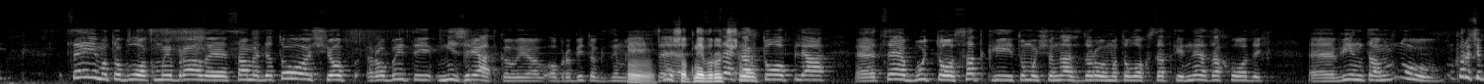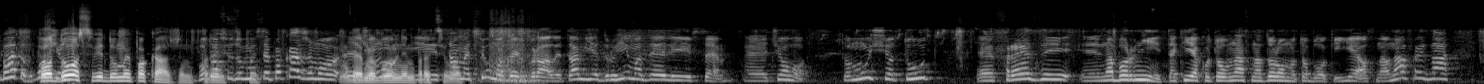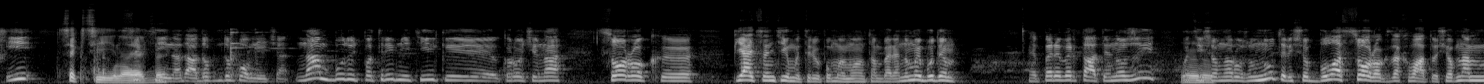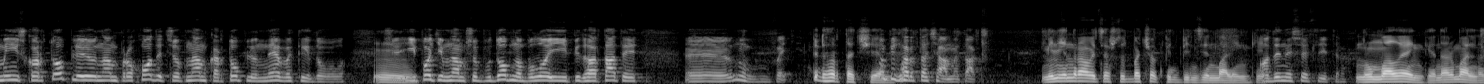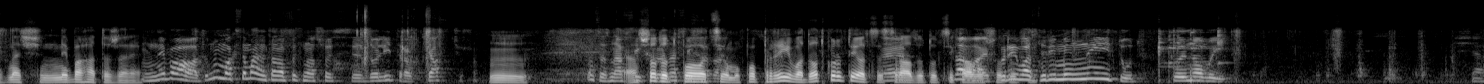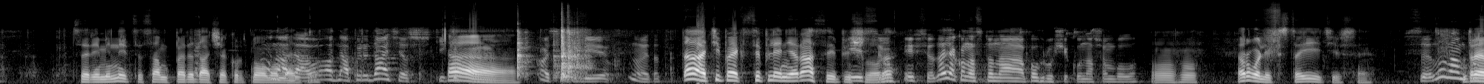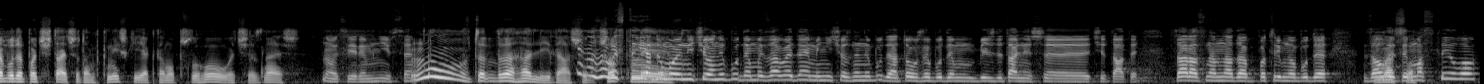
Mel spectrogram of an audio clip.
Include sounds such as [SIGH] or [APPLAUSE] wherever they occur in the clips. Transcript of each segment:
Цей мотоблок ми брали саме для того, щоб робити міжрядковий обробіток землі. Мгм. Ну, щоб не Це картопля, е, це будь-то садки, тому що наш здоровий мотоблок в садки не заходить. Е, Він там, ну, коротше, багато. По общем, досвіду ми покажемо. по досвіду ми все покажемо. Е, Де ми Чому? будемо ним і працювати. саме цю модель брали. Там є другі моделі і все. Е, Чого? Тому що тут е, фрези е, наборні, такі як ото у нас на здоровому мотоблокі є основна фреза і Секційно, якби. секційна, да, доп- доповнююча. Нам будуть потрібні тільки коротше, на 45 сантиметрів, по-моєму, воно там бере. Ну ми будемо перевертати ножі, оці, Мгм. що наружу внутрі, щоб була 40 захвату, щоб нам між картоплею нам проходить, щоб нам картоплю не викидувало. Мгм. І потім нам, щоб удобно було її підгортати е, ну, в еті. Під ну, під гортачами, так. Мені подобається, що тут бачок під бензин маленький. 1,6 літра. Ну, маленький, нормально, значить небагато жаре. Небагато. Ну, максимально там написано щось до літра в час чи що. М. Ну, це ж на А всіх- що на тут всіх по газах. цьому? По приводу? От крути оце Е, сразу, тут цікаво, Давай, що привод тут. ремінний тут, клиновий. Щас. Це ремінний, це сам передача крутного Ну, да, да, одна передача ж тільки. А, Ось тобі, ну этот. а, типа як сцеплення раз і І пішло, все, да? і все. Да, як у нас то на погрузчику нашому було. Угу. Ролик стоїть і все. Все, ну нам Треба буде почитати, що там в книжці, як там обслуговувати, ще, знаєш. ну, ці ремні, все. Ну, взагалі, да, щоб, ну, щоб завести, не... я думаю, нічого не буде. Ми заведемо і нічого з ним не буде, а то вже будемо більш детальніше читати. Зараз нам надо, потрібно буде залити Масло. мастило.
